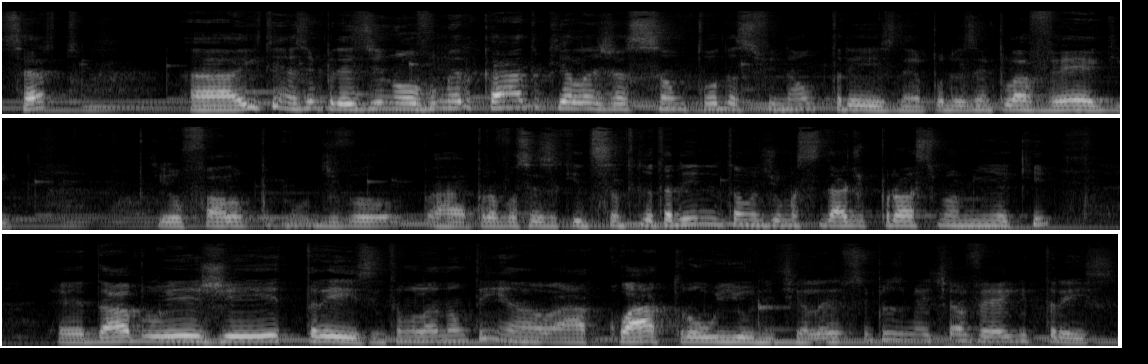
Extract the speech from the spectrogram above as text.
certo? Aí tem as empresas de novo mercado que elas já são todas final 3, né? Por exemplo, a VEG, eu falo para vocês aqui de Santa Catarina, então de uma cidade próxima a minha aqui, é WEGE3. Então ela não tem a, 4 ou Unity, ela é simplesmente a VEG 3,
